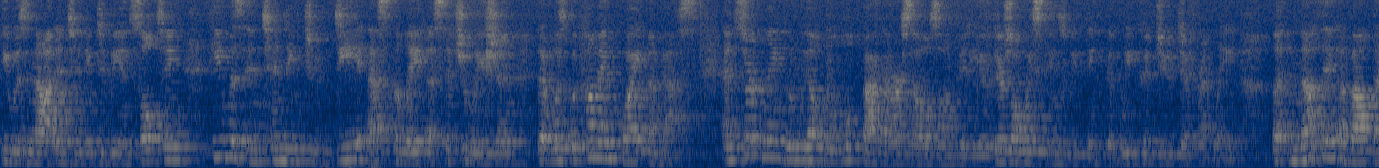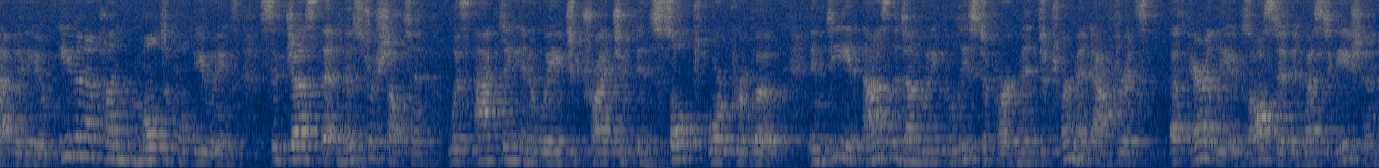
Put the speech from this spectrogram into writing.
He was not intending to be insulting. He was intending to de-escalate a situation that was becoming quite a mess. And certainly when we look back at ourselves on video, there's always things we think that we could do differently. But nothing about that video, even upon multiple viewings, suggests that Mr. Shelton was acting in a way to try to insult or provoke. Indeed, as the Dunwoody Police Department determined after its apparently exhaustive investigation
